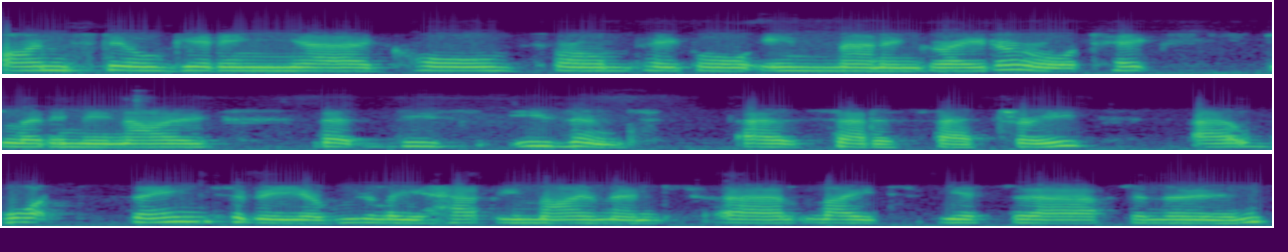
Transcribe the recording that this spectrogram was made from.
I'm still getting uh, calls from people in Maningrida or texts letting me know that this isn't uh, satisfactory. Uh, what seemed to be a really happy moment uh, late yesterday afternoon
